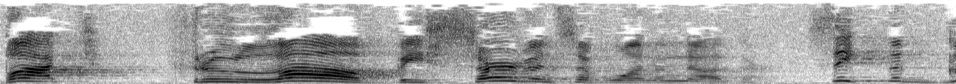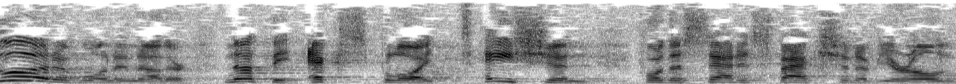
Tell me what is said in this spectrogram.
but through love be servants of one another. Seek the good of one another, not the exploitation for the satisfaction of your own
